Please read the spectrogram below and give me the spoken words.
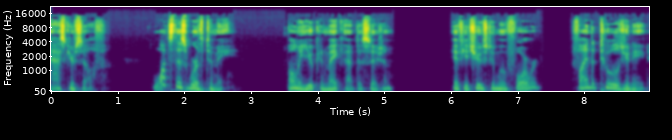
ask yourself, what's this worth to me? Only you can make that decision. If you choose to move forward, find the tools you need,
